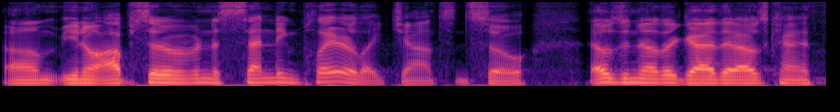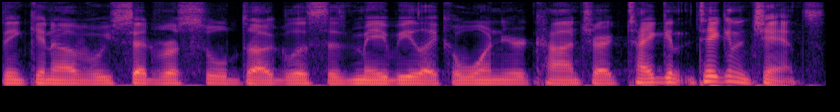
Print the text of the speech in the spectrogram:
um, you know, opposite of an ascending player like Johnson. So that was another guy that I was kind of thinking of. We said Rasul Douglas as maybe like a one year contract, taking taking a chance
